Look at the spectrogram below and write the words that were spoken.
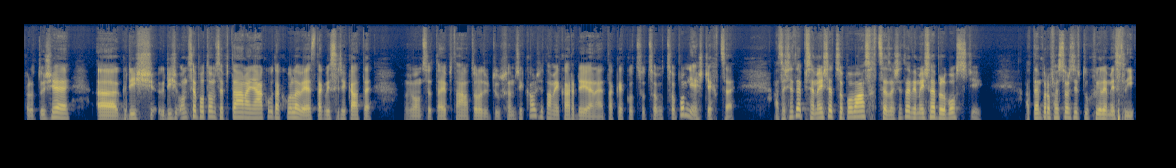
protože uh, když, když on se potom zeptá na nějakou takovou věc, tak vy si říkáte, že on se tady ptá na tohle, tu jsem říkal, že tam je kardie, ne? Tak jako co, co, co po mně ještě chce? A začnete přemýšlet, co po vás chce, začnete vymýšlet blbosti. A ten profesor si v tu chvíli myslí,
